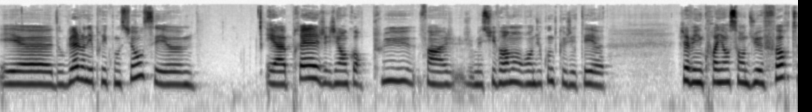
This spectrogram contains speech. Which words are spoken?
Et euh, donc là, j'en ai pris conscience et, euh, et après, j'ai encore plus, enfin, je, me suis vraiment rendu compte que j'étais, euh, j'avais une croyance en Dieu forte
